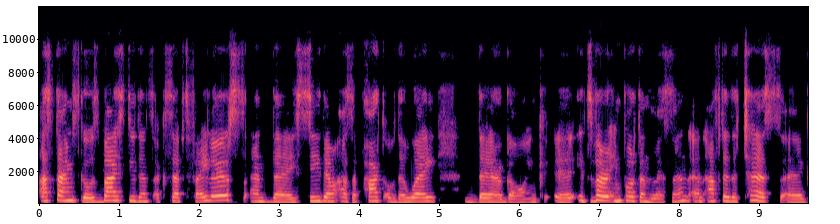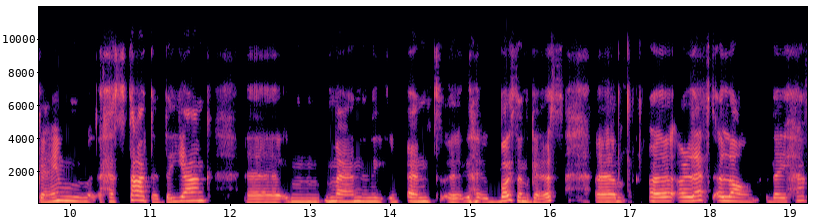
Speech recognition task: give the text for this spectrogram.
as times goes by, students accept failures and they see them as a part of the way they are going. It's very important lesson. And after the chess game has started, the young men and boys and girls um, are left alone. They have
